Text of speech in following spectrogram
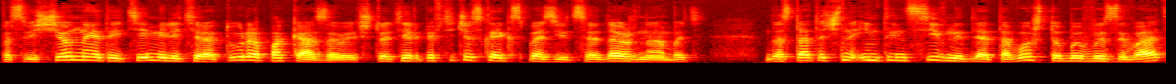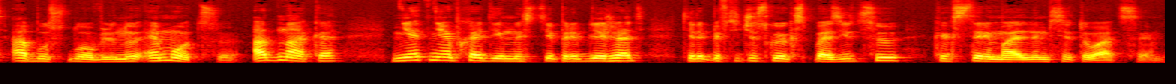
Посвященная этой теме литература показывает, что терапевтическая экспозиция должна быть достаточно интенсивной для того, чтобы вызывать обусловленную эмоцию. Однако, нет необходимости приближать терапевтическую экспозицию к экстремальным ситуациям.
